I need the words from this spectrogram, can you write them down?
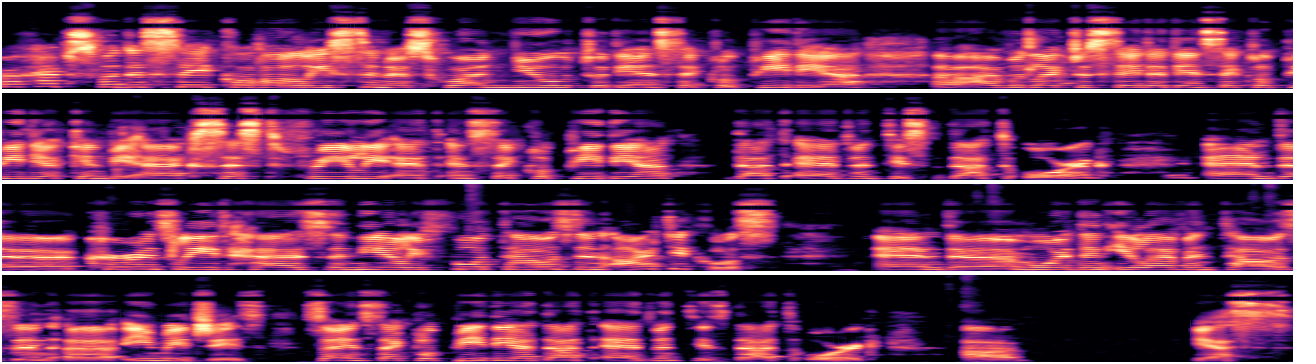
Perhaps for the sake of our listeners who are new to the encyclopedia, uh, I would like to say that the encyclopedia can be accessed freely at encyclopedia.adventist.org. And uh, currently it has nearly 4,000 articles and uh, more than 11,000 uh, images. So encyclopedia.adventist.org. Yes,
